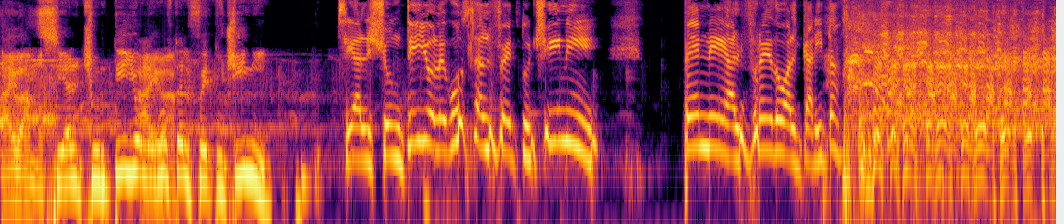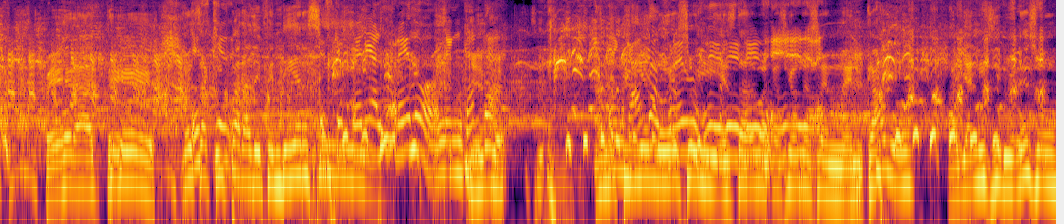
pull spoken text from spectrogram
Ahí vamos. Si al chuntillo Ahí le va. gusta el fettuccini, Si al chuntillo le gusta el fettuccini, pene Alfredo Alcarita. Espérate. No está aquí para defenderse. Es que pene Alfredo, le encanta. Anda encanta pidiendo eso y está de vacaciones en, en Cabo. Allá ni sirven eso. De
